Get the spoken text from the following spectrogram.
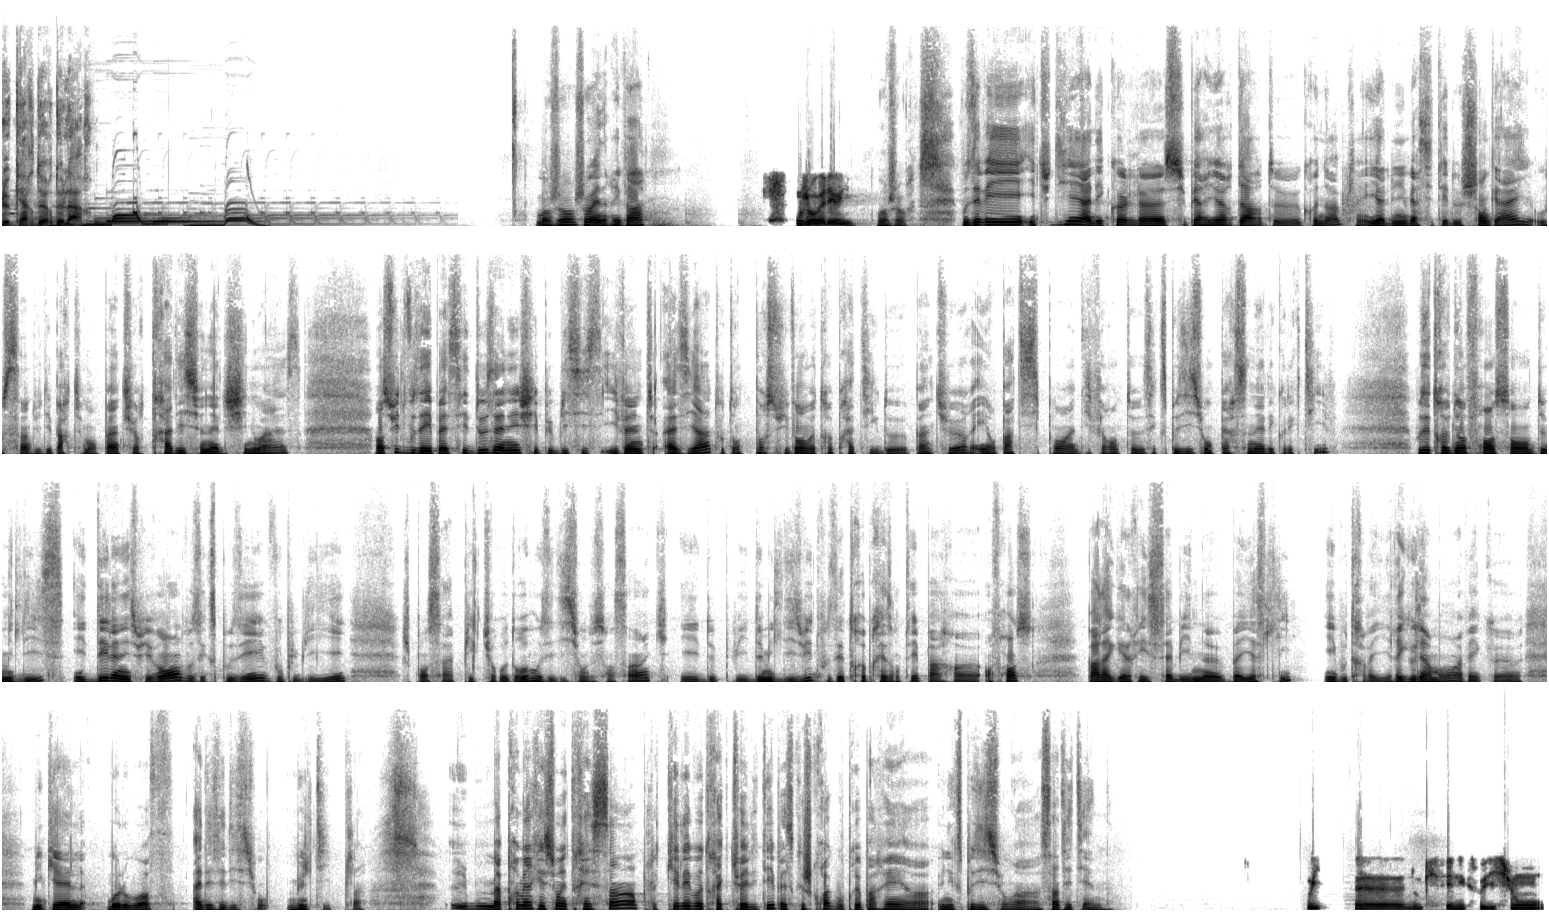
Le quart d'heure de l'art. Bonjour Joanne Riva. Bonjour Valérie. Bonjour. Vous avez étudié à l'école supérieure d'art de Grenoble et à l'université de Shanghai au sein du département peinture traditionnelle chinoise. Ensuite, vous avez passé deux années chez Publicis Event Asia tout en poursuivant votre pratique de peinture et en participant à différentes expositions personnelles et collectives. Vous êtes revenu en France en 2010 et dès l'année suivante, vous exposez, vous publiez, je pense à Picturodrome aux éditions 205 et depuis 2018, vous êtes représenté par, euh, en France par la galerie Sabine Bayasli et vous travaillez régulièrement avec euh, Michael Wallowworth à des éditions multiples. Euh, ma première question est très simple. Quelle est votre actualité? Parce que je crois que vous préparez une exposition à Saint-Étienne. Euh, donc c'est une exposition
